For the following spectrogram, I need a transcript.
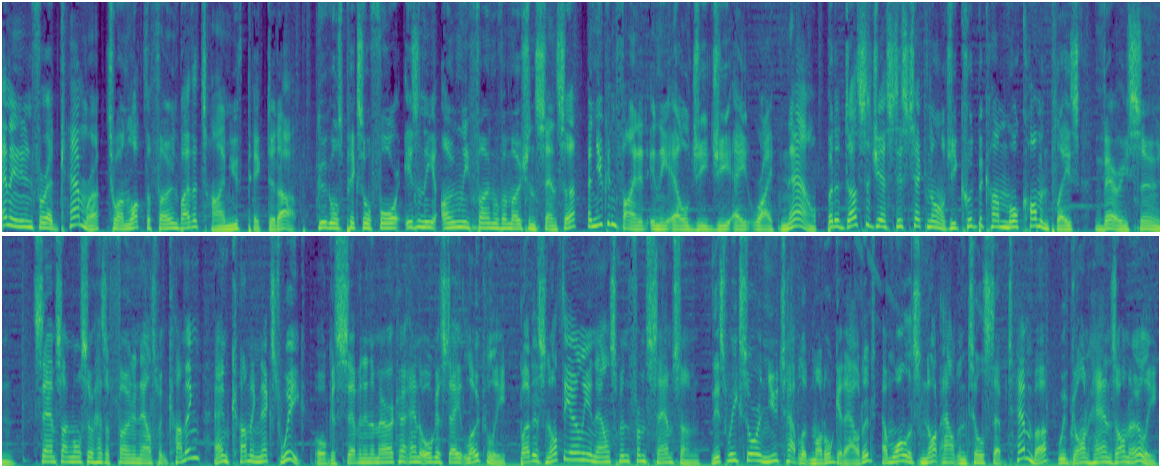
and an infrared camera to unlock the phone by the time you've picked it up. Google's Pixel 4 isn't the only phone with a motion sensor, and you can find it in the LG G8 right now, but it does suggest this technology could become more commonplace very soon. Samsung also has a phone announcement coming, and coming next week, August 7 in America and August 8 locally. But it's not the only announcement from Samsung. This week saw a new tablet model get outed, and while it's not out until September, we've gone hands on early.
